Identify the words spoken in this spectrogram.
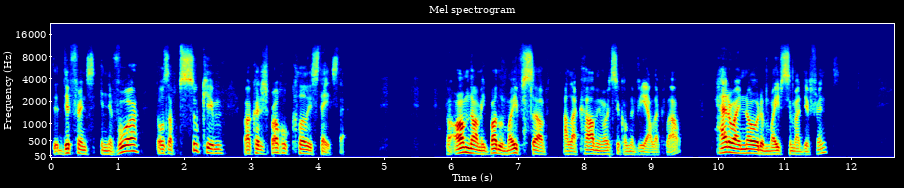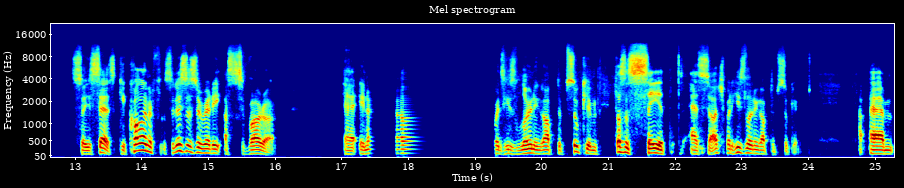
the difference in the Nevuah. Those are psukim, where Kodesh Baruch Hu clearly states that. How do I know the Maifsim are different? So he says, so this is already a svara. Uh, in other words, he's learning up the psukim. Doesn't say it as such, but he's learning up the psukim. Um,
